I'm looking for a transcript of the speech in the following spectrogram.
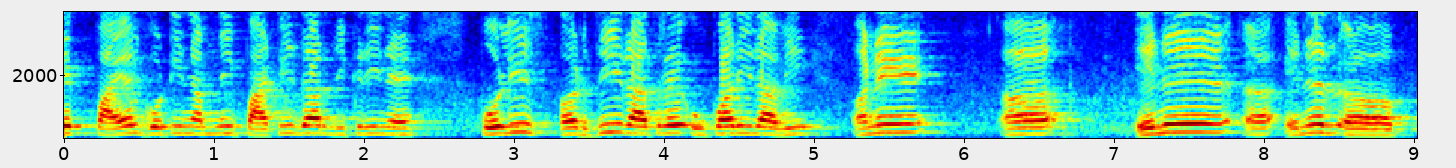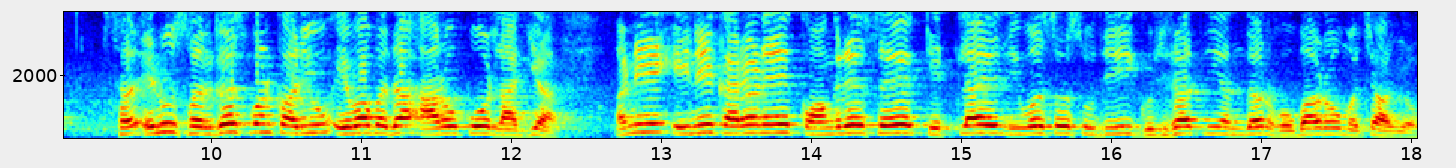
એક પાયલ ગોટી નામની પાટીદાર દીકરીને પોલીસ અડધી રાત્રે ઉપાડી લાવી અને એને એને એનું સરઘસ પણ કર્યું એવા બધા આરોપો લાગ્યા. અને એને કારણે કોંગ્રેસે કેટલાય દિવસો સુધી ગુજરાતની અંદર હોબાળો મચાવ્યો.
